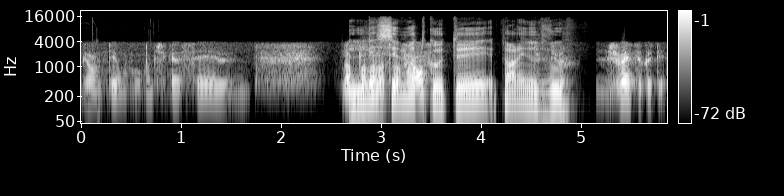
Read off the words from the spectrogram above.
violenté, comme chacun sait, Laissez-moi de côté, parlez-nous de vous. Je vous laisse de côté.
